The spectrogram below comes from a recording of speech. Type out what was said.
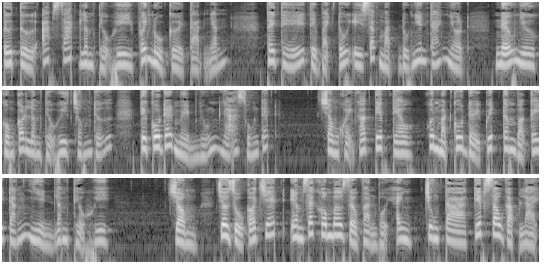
từ từ áp sát Lâm Thiểu Huy với nụ cười tàn nhẫn. Thay thế thì Bạch Tối Y sắc mặt đột nhiên tái nhợt. Nếu như không có Lâm Thiểu Huy chống đỡ thì cô đã mềm nhũn ngã xuống đất. Trong khoảnh khắc tiếp theo, khuôn mặt cô đầy quyết tâm và cay đắng nhìn Lâm Thiểu Huy. Chồng, cho dù có chết, em sẽ không bao giờ phản bội anh. Chúng ta kiếp sau gặp lại.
